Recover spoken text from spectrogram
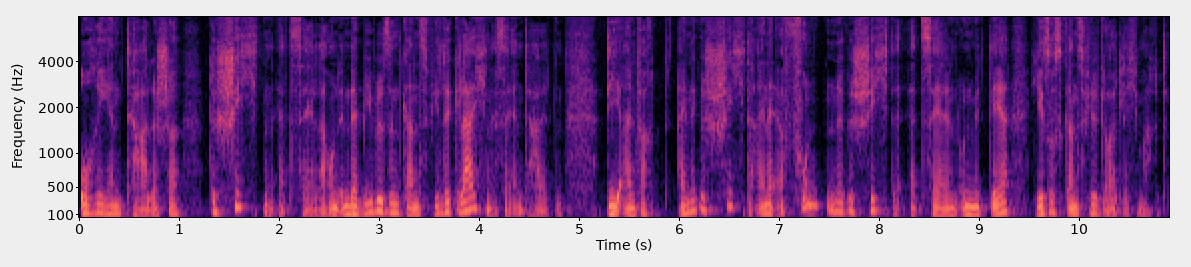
orientalischer Geschichtenerzähler. Und in der Bibel sind ganz viele Gleichnisse enthalten, die einfach eine Geschichte, eine erfundene Geschichte erzählen und mit der Jesus ganz viel deutlich macht.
